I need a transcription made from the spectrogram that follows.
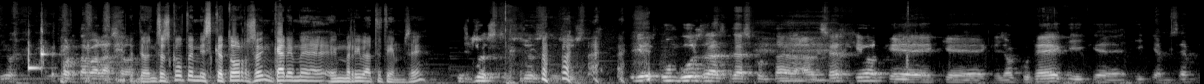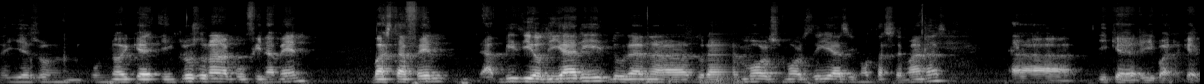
Diuen que porta mala sort. doncs escolta, més 14 encara hem, hem arribat a temps, eh? Just, just, just. I un gust d'escoltar el Sergio, que, que, que jo el conec i que, i que em sembla, i és un, un noi que inclús durant el confinament va estar fent vídeo diari durant, durant molts, molts dies i moltes setmanes eh, i que i, bueno, que,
